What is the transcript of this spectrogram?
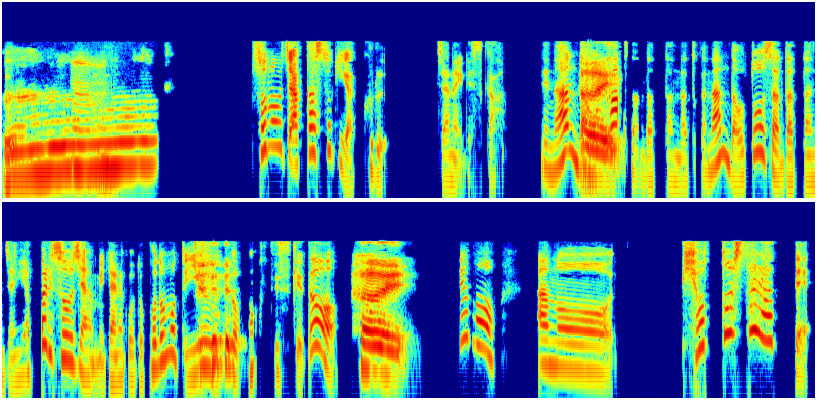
うーん。そのうち明かす時が来るじゃないですか。で、なんだ、はいお母さんだったんだとか、なんだ、お父さんだったんじゃん。やっぱりそうじゃん、みたいなことを子供って言うと思うんですけど、はい。でも、あのーひょっとしたらって、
